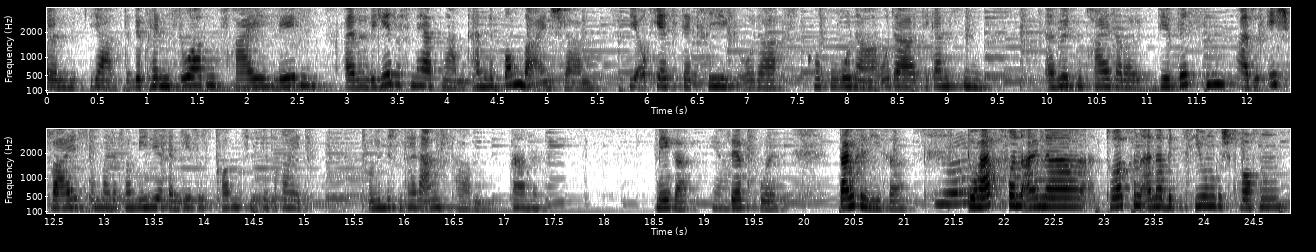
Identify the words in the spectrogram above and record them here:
ähm, ja, wir können sorgenfrei leben, weil wenn wir Jesus im Herzen haben, kann eine Bombe einschlagen wie auch jetzt der Krieg oder Corona oder die ganzen erhöhten Preise. Aber wir wissen, also ich weiß und meine Familie, wenn Jesus kommt, sind wir bereit. Und wir müssen keine Angst haben. Amen. Mega, ja. sehr cool. Danke, Lisa. Ja. Du hast von einer, du hast von einer Beziehung gesprochen.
